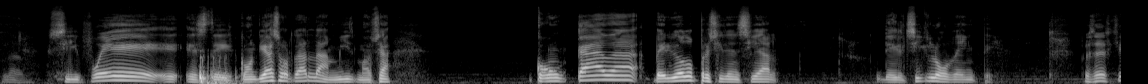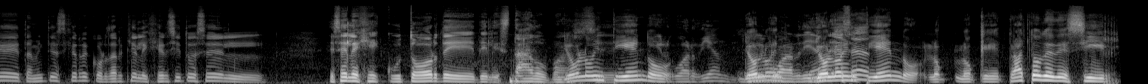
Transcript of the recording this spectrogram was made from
Claro. Si fue eh, este, con Díaz Ordaz la misma, o sea, con cada periodo presidencial del siglo XX, Pues es que también tienes que recordar que el ejército es el es el ejecutor de, del Estado. pues, yo lo eh, entiendo. El guardián. Yo el lo, guardián, yo lo sea- entiendo. Lo, lo que trato de decir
